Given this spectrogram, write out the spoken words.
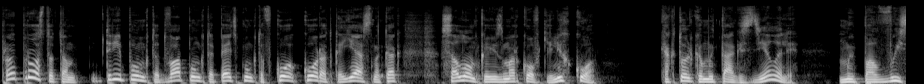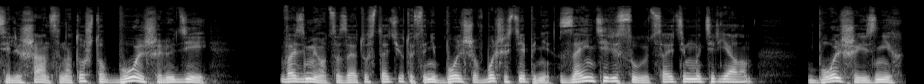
Про просто там 3 пункта, 2 пункта, 5 пунктов, ко коротко, ясно, как соломка из морковки, легко. Как только мы так сделали, мы повысили шансы на то, что больше людей возьмется за эту статью, то есть они больше в большей степени заинтересуются этим материалом, больше из них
